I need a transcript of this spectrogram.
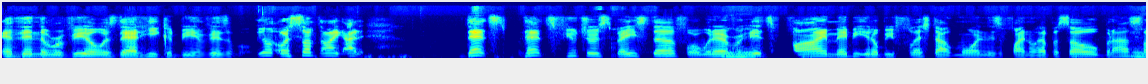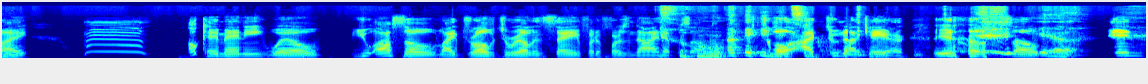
and then the reveal was that he could be invisible. You know, or something like I that's that's future space stuff or whatever. Mhm. It's fine. Maybe it'll be fleshed out more in this final episode. But I was Mhm. like, "Mm, okay, Manny. Well, you also like drove Jharrel insane for the first nine episodes right. so I do not care, you know. So yeah. and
